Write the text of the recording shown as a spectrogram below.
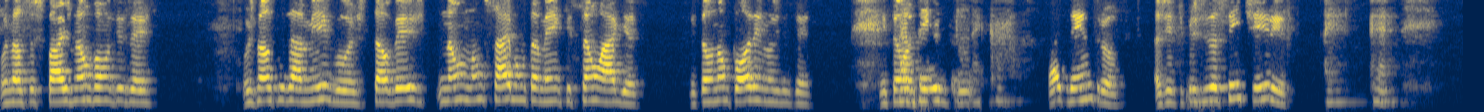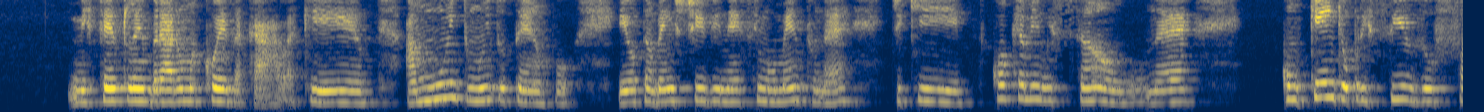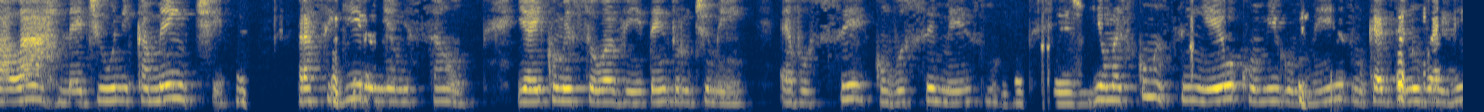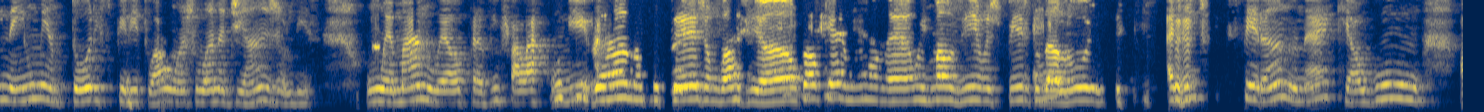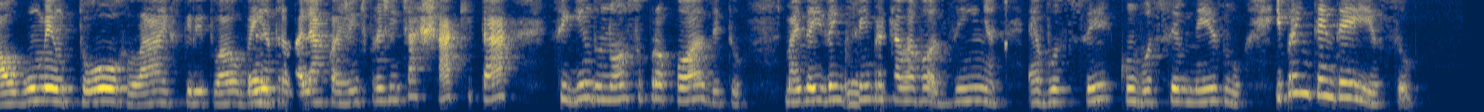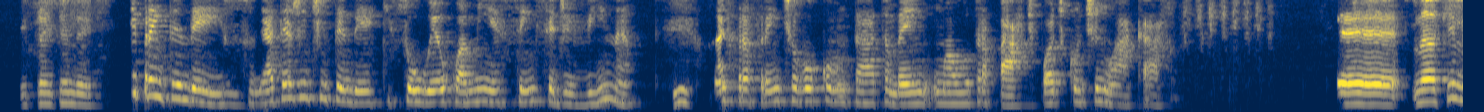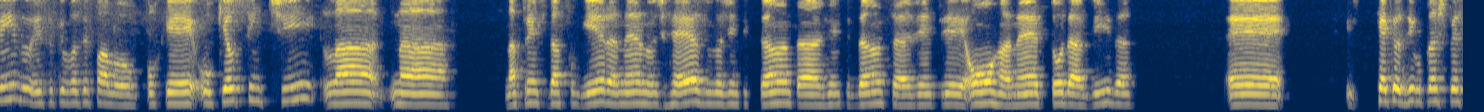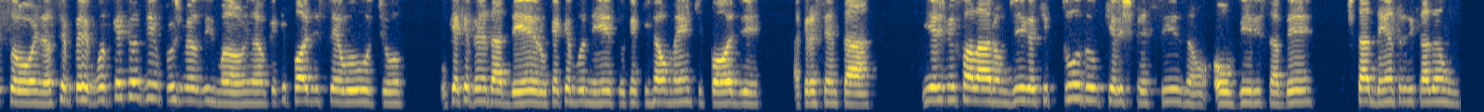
Os nossos pais não vão dizer. Os nossos amigos talvez não, não saibam também que são águias. Então não podem nos dizer. Então, tá dentro, né, Carla? Tá dentro. A gente precisa sentir isso. É, é me fez lembrar uma coisa, Carla, que há muito, muito tempo eu também estive nesse momento, né, de que qual que é a minha missão, né, com quem que eu preciso falar mediunicamente para seguir a minha missão. E aí começou a vir dentro de mim é você com você mesmo. E eu, mas como assim eu comigo mesmo? Quer dizer, não vai vir nenhum mentor espiritual, uma Joana de Ângeles, um Emanuel para vir falar comigo? Um cigano que seja, um guardião, qualquer um, né? Um irmãozinho, um espírito é. da luz. A gente fica esperando, né, que algum algum mentor lá espiritual venha é. trabalhar com a gente para a gente achar que está seguindo o nosso propósito. Mas aí vem sempre aquela vozinha, é você com você mesmo. E para entender isso? E para entender? E para entender isso, né? Até a gente entender que sou eu com a minha essência divina, mais para frente eu vou contar também uma outra parte. Pode continuar, Carlos. É, né, que lindo isso que você falou, porque o que eu senti lá na, na frente da fogueira, né, nos rezos, a gente canta, a gente dança, a gente honra, né, toda a vida. É, o que é que eu digo para as pessoas? Né? Sempre pergunto o que é que eu digo para os meus irmãos, né? o que, é que pode ser útil, o que é que é verdadeiro, o que é que é bonito, o que é que realmente pode acrescentar. E eles me falaram, diga que tudo o que eles precisam ouvir e saber está dentro de cada um.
